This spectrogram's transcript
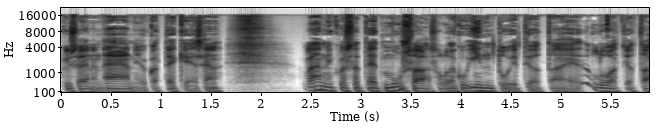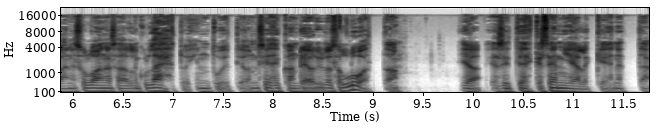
kyseinen ääni, joka tekee sen. Vähän niin kuin sä teet musaa, sulla on joku intuitio tai luot jotain, niin sulla on aina sellainen niin lähtöintuitio, niin siihen kandea yleensä luottaa. Ja, ja sitten ehkä sen jälkeen, että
